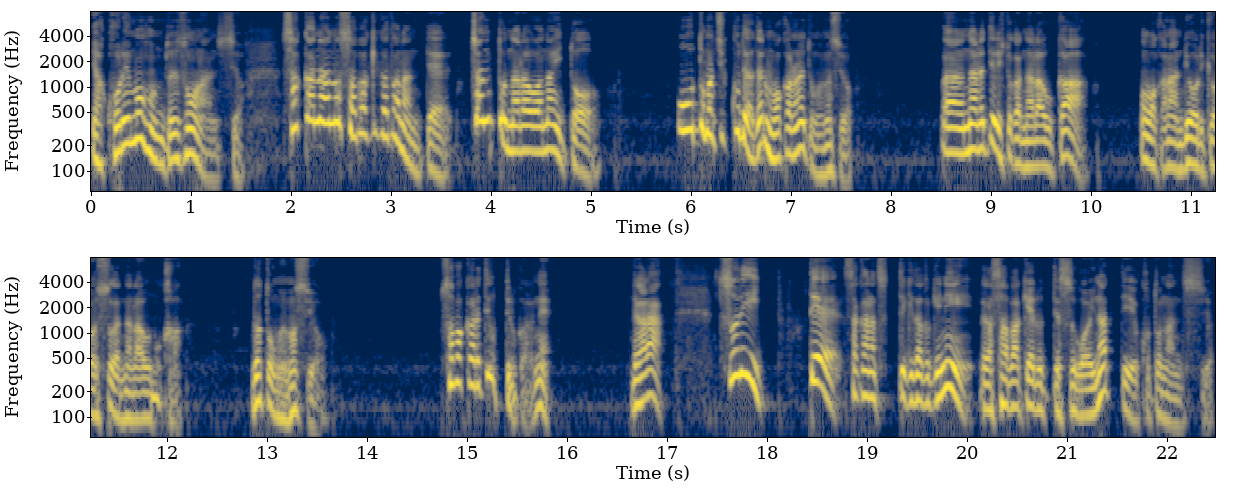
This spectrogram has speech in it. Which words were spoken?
やこれも本当にそうなんですよ。魚のさばき方なんてちゃんと習わないとオートマチックでは誰もわからないと思いますよ。あ慣れてる人が習うかわからん料理教室が習うのかだと思いますよ。さばかれて売ってるからね。だから釣り行って魚釣ってきた時にだからさばけるってすごいなっていうことなんですよ。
